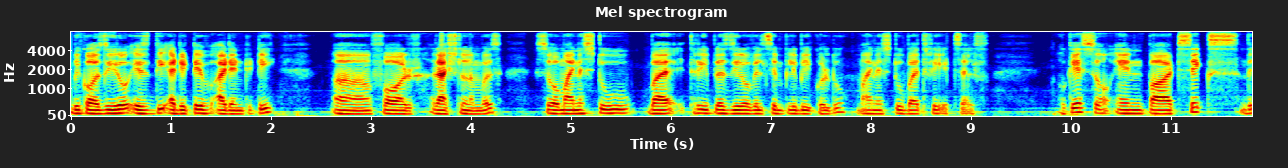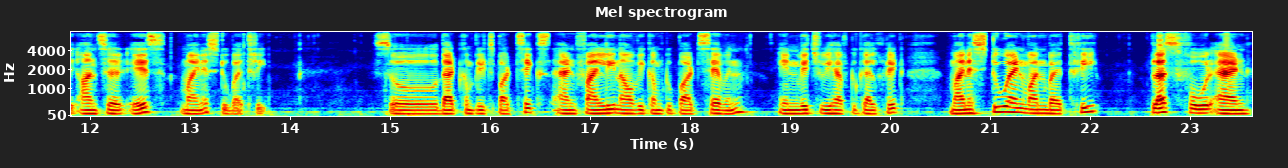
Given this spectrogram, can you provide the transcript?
because 0 is the additive identity uh, for rational numbers so minus 2 by 3 plus 0 will simply be equal to minus 2 by 3 itself okay so in part 6 the answer is minus 2 by 3 so that completes part 6 and finally now we come to part 7 in which we have to calculate minus 2 and 1 by 3 plus 4 and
